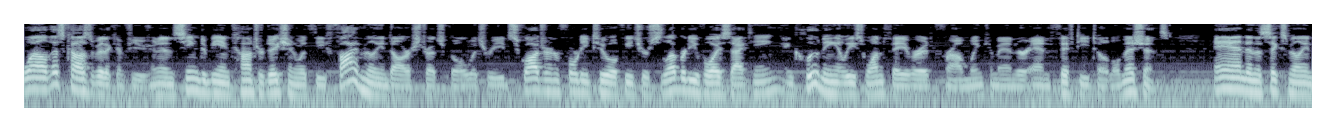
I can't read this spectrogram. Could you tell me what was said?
Well, this caused a bit of confusion and seemed to be in contradiction with the $5 million stretch goal, which reads Squadron 42 will feature celebrity voice acting, including at least one favorite from Wing Commander, and 50 total missions. And in the $6 million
